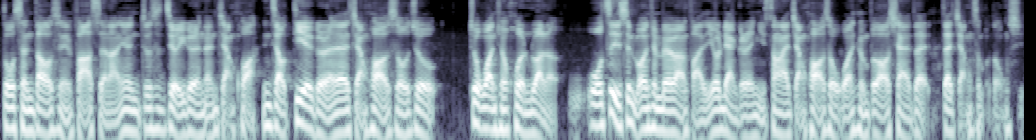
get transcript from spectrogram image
多声道的事情发生啊，因为你就是只有一个人能讲话，你只要第二个人在讲话的时候就就完全混乱了。我自己是完全没办法，有两个人以上来讲话的时候，我完全不知道现在在在讲什么东西。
